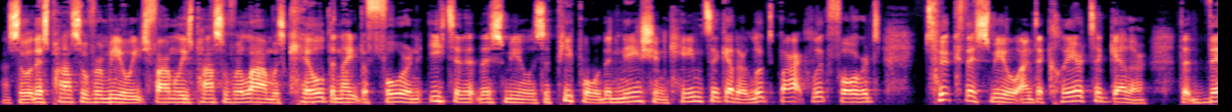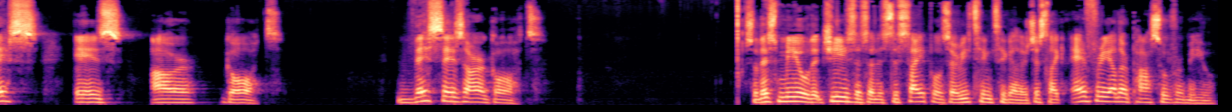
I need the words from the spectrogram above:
And so at this Passover meal, each family's Passover lamb was killed the night before and eaten at this meal as the people, the nation came together, looked back, looked forward, took this meal and declared together that this is our God. This is our God. So this meal that Jesus and his disciples are eating together, just like every other Passover meal,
